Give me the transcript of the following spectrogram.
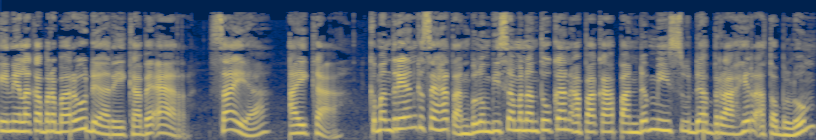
Inilah kabar baru dari KBR. Saya Aika. Kementerian Kesehatan belum bisa menentukan apakah pandemi sudah berakhir atau belum,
